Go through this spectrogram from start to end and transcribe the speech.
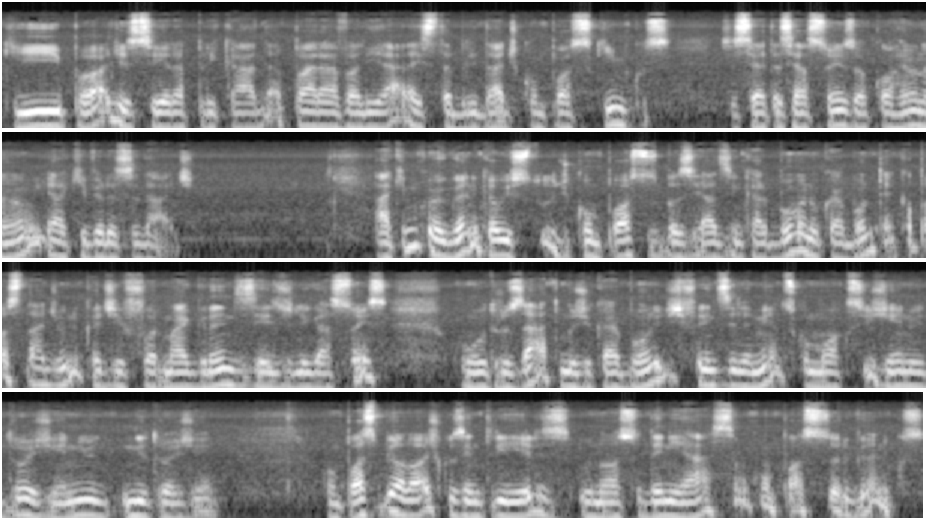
que pode ser aplicada para avaliar a estabilidade de compostos químicos, se certas reações ocorrem ou não e a que velocidade. A química orgânica é o estudo de compostos baseados em carbono. O carbono tem a capacidade única de formar grandes redes de ligações com outros átomos de carbono e diferentes elementos, como oxigênio, hidrogênio e nitrogênio. Compostos biológicos, entre eles o nosso DNA, são compostos orgânicos,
